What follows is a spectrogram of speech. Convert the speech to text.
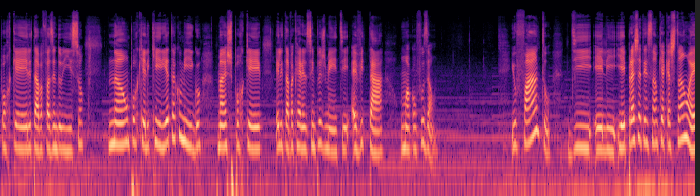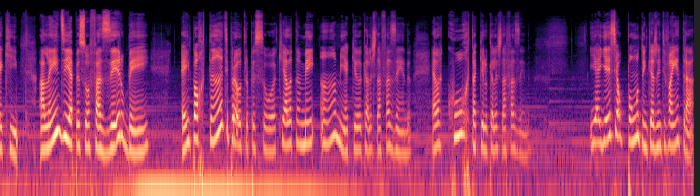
porque ele estava fazendo isso não porque ele queria estar comigo, mas porque ele estava querendo simplesmente evitar uma confusão. E o fato de ele. E aí preste atenção que a questão é que, além de a pessoa fazer o bem, é importante para outra pessoa que ela também ame aquilo que ela está fazendo. Ela curta aquilo que ela está fazendo. E aí esse é o ponto em que a gente vai entrar,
